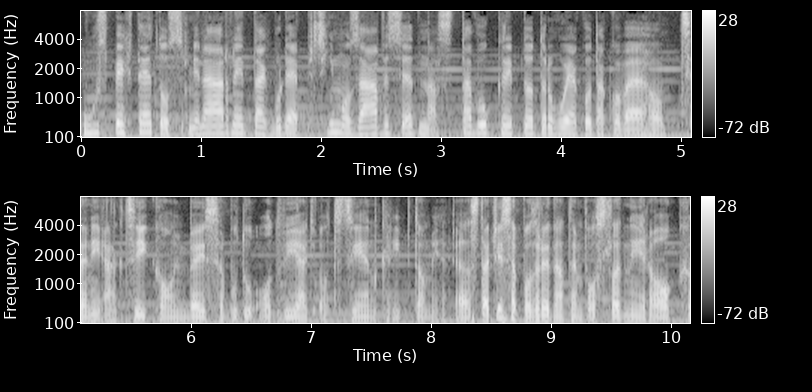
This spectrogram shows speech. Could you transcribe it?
Úspěch této směnárny tak bude přímo záviset na stavu kryptotrhu jako takového. Ceny akcií Coinbase sa budú odvíjať od cien kryptomien. E, stačí sa pozrieť na ten posledný rok, e,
